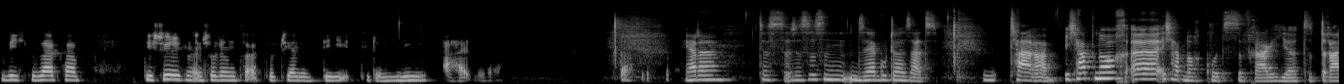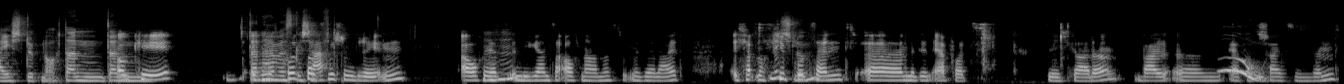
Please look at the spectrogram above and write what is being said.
wie ich gesagt habe, die schwierigsten Entschuldigungen zu akzeptieren sind die, die du nie erhalten wirst. Das ist so. Ja, da, das, das ist ein, sehr guter Satz. Mhm. Tara, ich habe noch, äh, ich habe noch kurz eine Frage hier, so drei Stück noch. Dann, dann Okay. dann ich haben wir es geschafft. Auch jetzt Mhm. in die ganze Aufnahme. Es tut mir sehr leid. Ich habe noch Nicht 4% äh, mit den AirPods, sehe ich gerade, weil ähm, AirPods scheiße sind.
